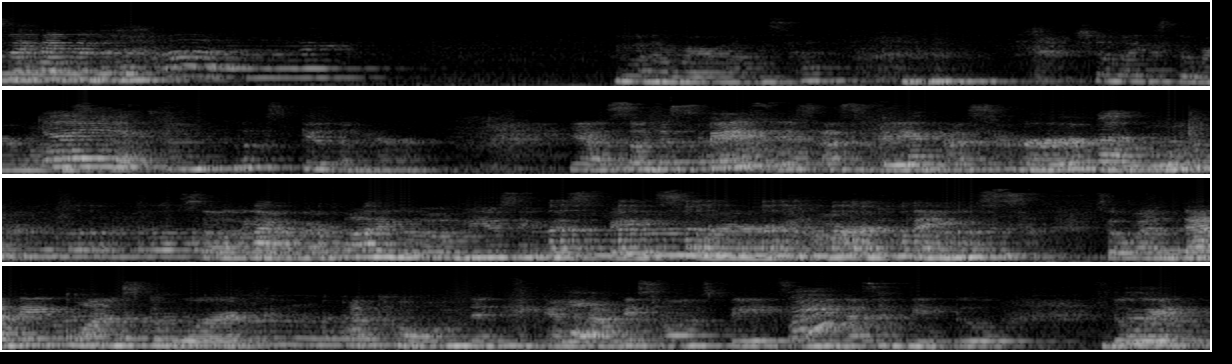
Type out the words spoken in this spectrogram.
Say hi to them. Hi. You wanna wear mommy's hat? she likes to wear mommy's hat and it looks cute on her. Yeah, so the space is as big as her room. So yeah, we're planning on using the space for our things. So when daddy wants to work at home, then he can have his own space and he doesn't need to do it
